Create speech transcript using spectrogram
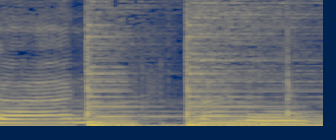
bukan tanah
